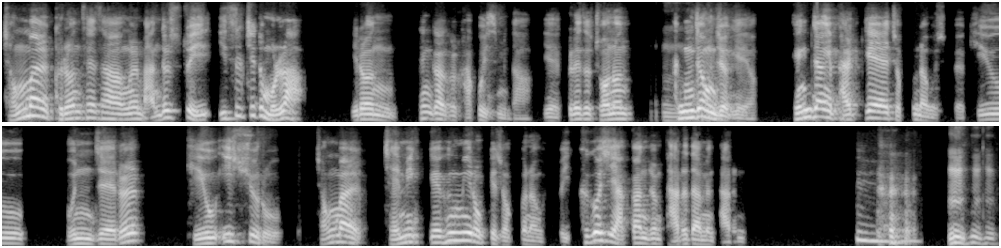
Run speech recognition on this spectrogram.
정말 그런 세상을 만들 수도 있, 있을지도 몰라 이런 생각을 갖고 있습니다. 예, 그래서 저는 음, 긍정적이에요. 굉장히 밝게 접근하고 싶어요. 기후 문제를 기후 이슈로 정말 재밌게 흥미롭게 접근하고 싶어요. 그것이 약간 좀 다르다면 다른. 음.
